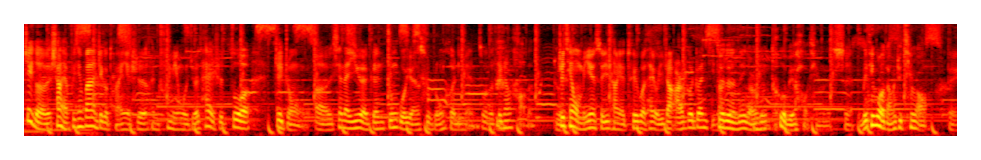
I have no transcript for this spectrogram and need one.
这个上海复兴方案这个团也是很出名，我觉得他也是做这种呃现代音乐跟中国元素融合里面做的非常好的。之前我们音乐随机场也推过，他有一张儿歌专辑嘛。对对，那个儿歌特别好听，是没听过赶快去听哦。对。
